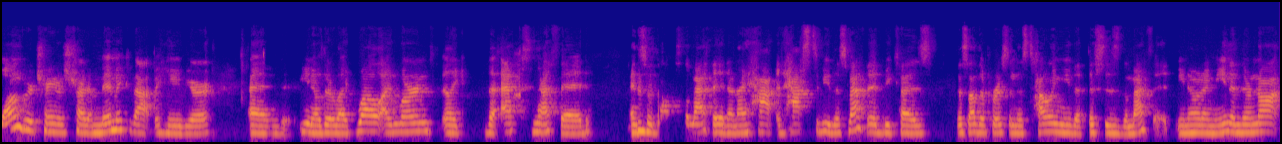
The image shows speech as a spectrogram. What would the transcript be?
younger trainers try to mimic that behavior. And you know, they're like, well, I learned like the X method, and so mm-hmm. that's the method, and I have it has to be this method because this other person is telling me that this is the method. You know what I mean? And they're not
